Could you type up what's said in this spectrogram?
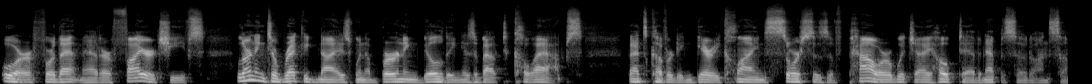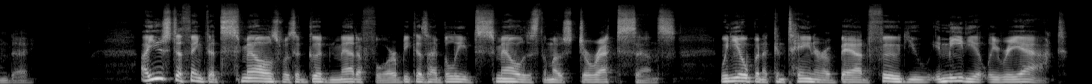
Or, for that matter, fire chiefs learning to recognize when a burning building is about to collapse. That's covered in Gary Klein's Sources of Power, which I hope to have an episode on someday. I used to think that smells was a good metaphor because I believed smell is the most direct sense. When you open a container of bad food, you immediately react.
